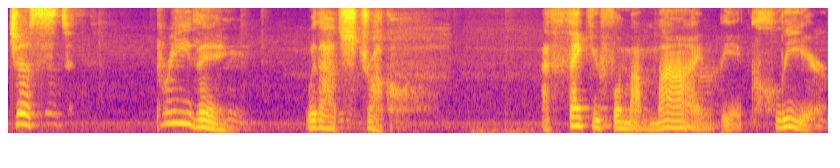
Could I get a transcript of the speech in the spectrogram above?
just breathing without struggle. I thank you for my mind being clear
